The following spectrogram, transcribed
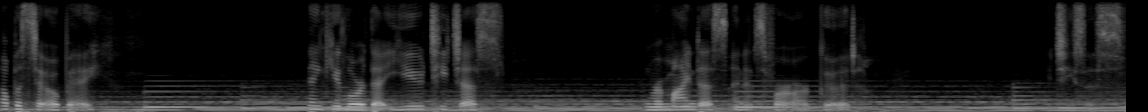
Help us to obey. Thank you, Lord, that you teach us and remind us, and it's for our good. Jesus.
